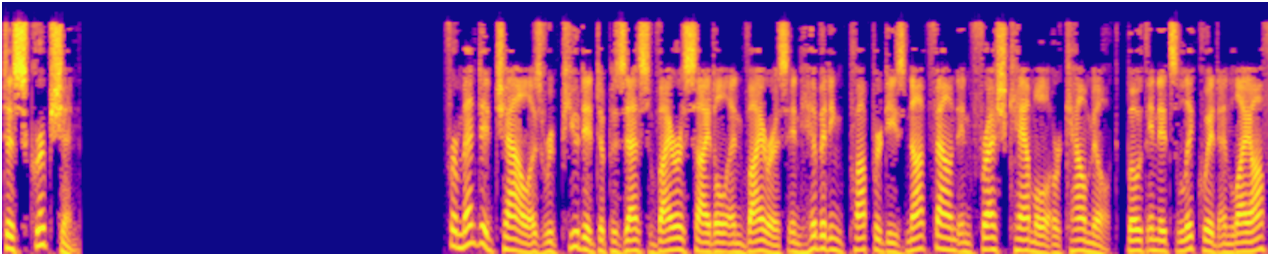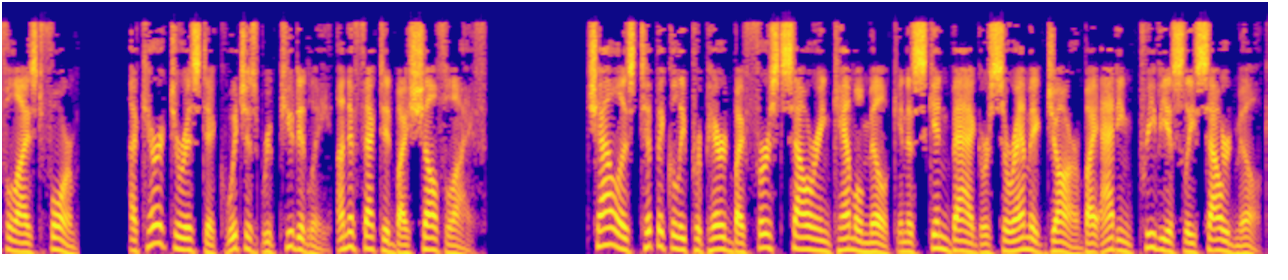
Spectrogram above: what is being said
Description Fermented chal is reputed to possess virucidal and virus-inhibiting properties not found in fresh camel or cow milk, both in its liquid and lyophilized form—a characteristic which is reputedly unaffected by shelf life. Chal is typically prepared by first souring camel milk in a skin bag or ceramic jar by adding previously soured milk.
